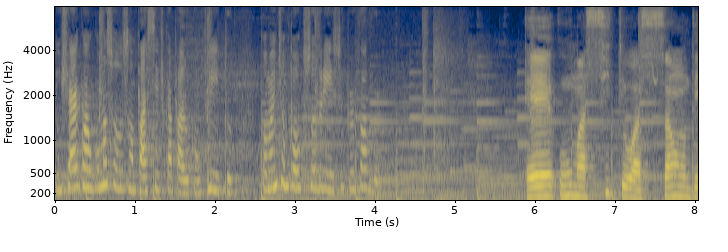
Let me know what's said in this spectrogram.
enxergam alguma solução pacífica para o conflito? Comente um pouco sobre isso, por favor. É uma situação de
